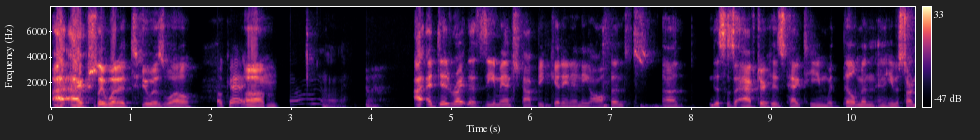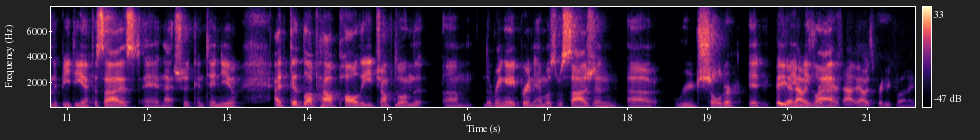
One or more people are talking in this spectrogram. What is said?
I actually went a two as well. Okay. Um, I, I did write that Z-Man should not be getting any offense. Uh, this is after his tag team with Pillman, and he was starting to be de-emphasized, and that should continue. I did love how Paul Lee jumped on the um, the ring apron and was massaging uh, Rude's shoulder. It yeah, made that me was laugh. That, that was pretty funny.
